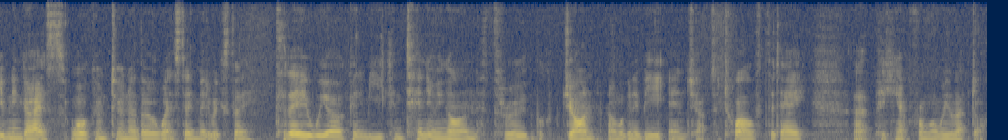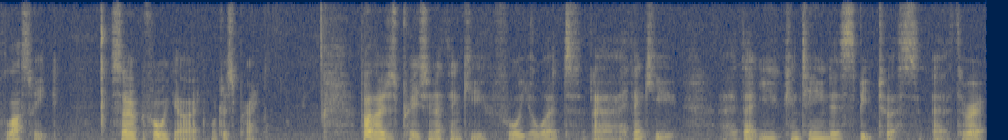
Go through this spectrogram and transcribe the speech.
Evening guys, welcome to another Wednesday midweek study. Today we are going to be continuing on through the book of John and we're going to be in chapter 12 today, uh, picking up from where we left off last week. So before we go we'll just pray. Father, I just praise you and I thank you for your word. Uh, I thank you uh, that you continue to speak to us uh, through it.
